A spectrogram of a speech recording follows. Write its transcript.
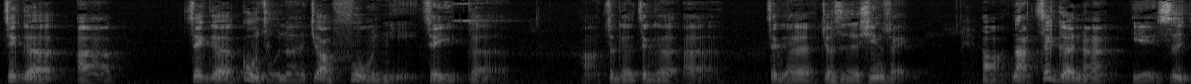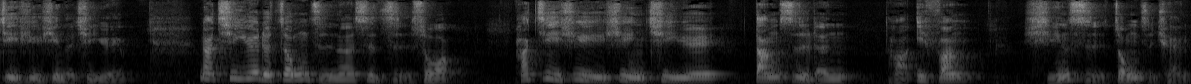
这个啊，这个雇主呢就要付你这个啊，这个这个呃，这个就是薪水啊。那这个呢也是继续性的契约。那契约的宗旨呢，是指说他继续性契约当事人哈一方行使终止权。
